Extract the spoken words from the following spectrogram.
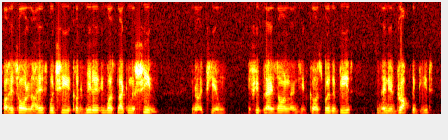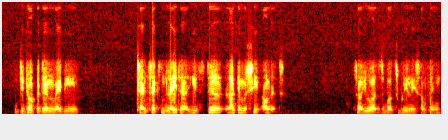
for his whole life, which he could really. It was like a machine you know, if you if you plays on and he goes with the beat, and then you drop the beat, and you drop it in maybe ten seconds later, he's still like a machine on it. So he was was really something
